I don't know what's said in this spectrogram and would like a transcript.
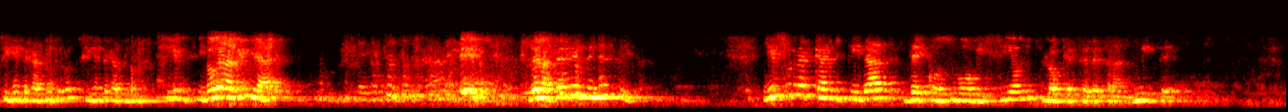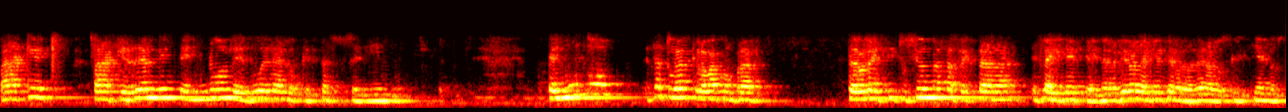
Siguiente capítulo, siguiente capítulo. Y no de la Biblia, ¿eh? De las series de Netflix. Y es una cantidad de cosmovisión lo que se le transmite. ¿Para qué? Para que realmente no le duela lo que está sucediendo. El mundo es natural que lo va a comprar, pero la institución más afectada es la iglesia, y me refiero a la iglesia verdadera, a los cristianos,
